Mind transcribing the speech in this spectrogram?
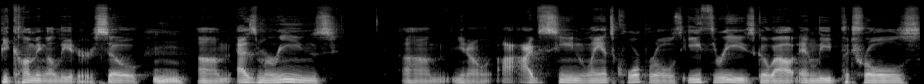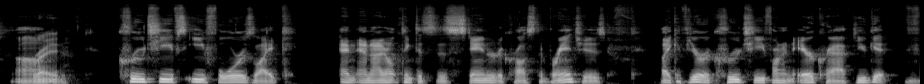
becoming a leader. So Mm, um, as Marines, um, you know, I, I've seen Lance Corporals, E3s go out and lead patrols. Um, right. Crew chiefs, E4s, like, and, and I don't think this is standard across the branches. Like, if you're a crew chief on an aircraft, you get v-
